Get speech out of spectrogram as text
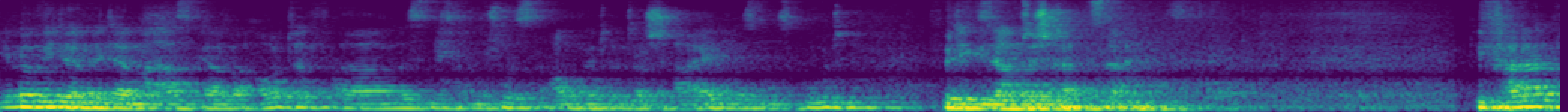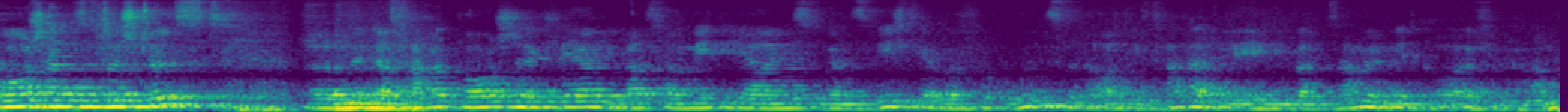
Immer wieder mit der Maßgabe, Autofahrer müssen es am Schluss auch mit unterschreiben, müssen es gut für die gesamte Stadt sein. Die Fahrradbranche hat es unterstützt in der Fahrradbranche erklären, die war zwar medial nicht so ganz wichtig, aber für uns und auch die Fahrradläden, die beim Sammeln mitgeholfen haben,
